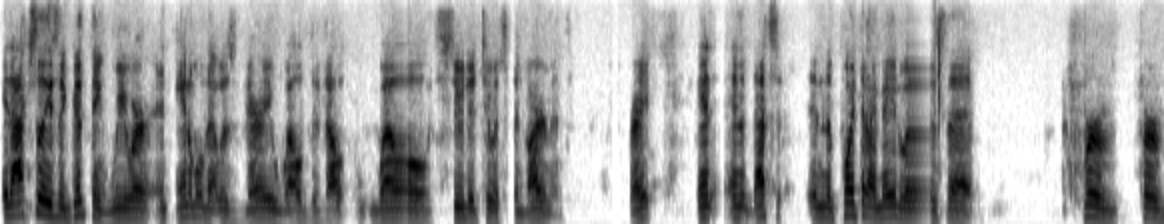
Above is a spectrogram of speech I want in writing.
it actually is a good thing. We were an animal that was very well developed, well suited to its environment, right? And and that's and the point that I made was that for for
